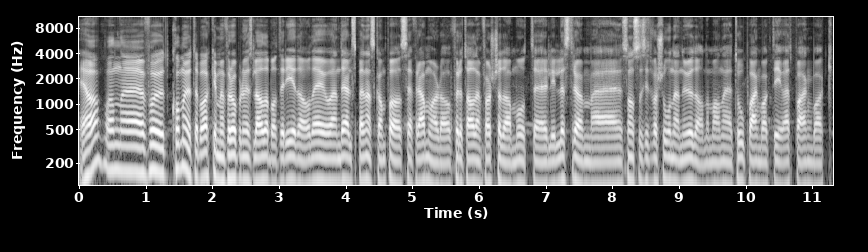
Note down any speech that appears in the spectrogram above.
Ja, man kommer får komme jo tilbake med forhåpentligvis lada batteri. da, og Det er jo en del spennende kamper å se fremover. da, For å ta den første da mot uh, Lillestrøm. Uh, sånn som situasjonen er nå, da, når man er to poeng bak de og ett poeng bak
